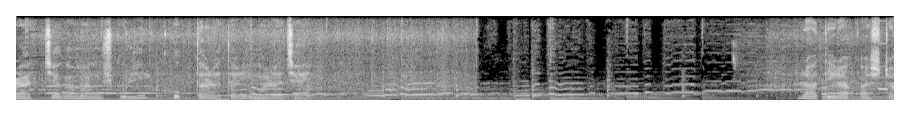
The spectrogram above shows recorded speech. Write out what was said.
রাত জাগা মানুষগুলি খুব তাড়াতাড়ি মারা যায়। রাতের আকাশটা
